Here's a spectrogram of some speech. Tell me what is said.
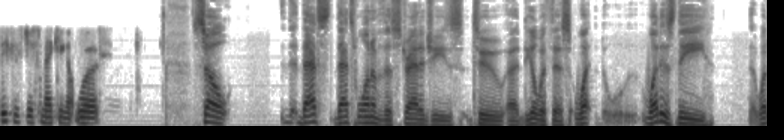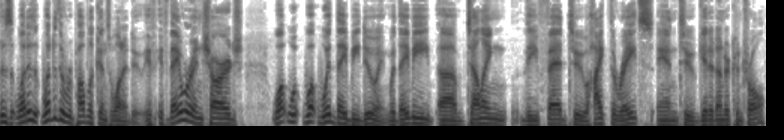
this is just making it worse. So that's that's one of the strategies to uh, deal with this. What what is the what is what is what do the Republicans want to do if if they were in charge? What w- what would they be doing? Would they be uh, telling the Fed to hike the rates and to get it under control?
